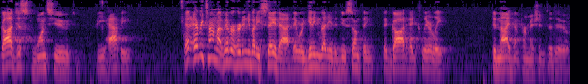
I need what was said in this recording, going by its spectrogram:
God just wants you to be happy. Every time I've ever heard anybody say that, they were getting ready to do something that God had clearly denied them permission to do.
